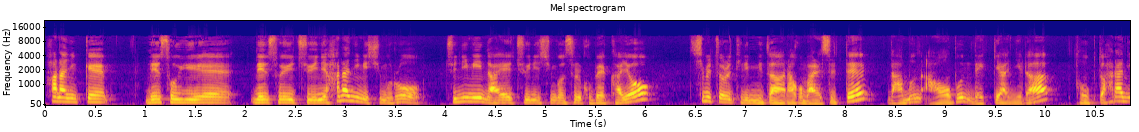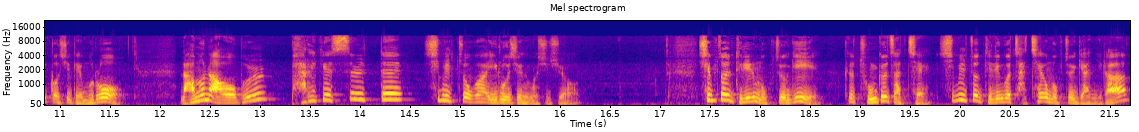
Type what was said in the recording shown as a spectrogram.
하나님께 내 소유의, 내 소유의 주인이 하나님이시므로 주님이 나의 주인이신 것을 고백하여 11조를 드립니다. 라고 말했을 때 남은 아홉은 내게 아니라 더욱더 하나님 것이 되므로 남은 아홉을 바르게 쓸 때 11조가 이루어지는 것이죠. 11조를 드리는 목적이 그래서 종교 자체, 11조 드린 것 자체가 목적이 아니라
